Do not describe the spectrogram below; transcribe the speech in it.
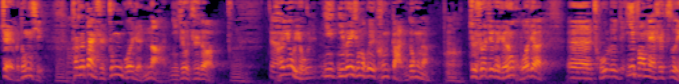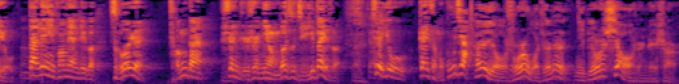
这个东西。嗯他说：“但是中国人呐，你就知道，嗯，他又有你，你为什么会很感动呢？嗯，就说这个人活着，呃，除了一方面是自由，但另一方面这个责任承担，甚至是拧巴自己一辈子，这又该怎么估价？他有时候我觉得，你比如说孝顺这事儿，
